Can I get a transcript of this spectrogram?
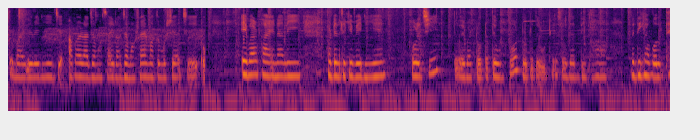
তো বাইরে বেরিয়ে যে আবার রাজামশাই রাজামশাইয়ের মতো বসে আছে। এবার ফাইনালি হোটেল থেকে বেরিয়ে পড়েছি। তো এবার টোটোতে উঠবো। টোটোতে উঠে সোজা দীঘা দীঘা বলতে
